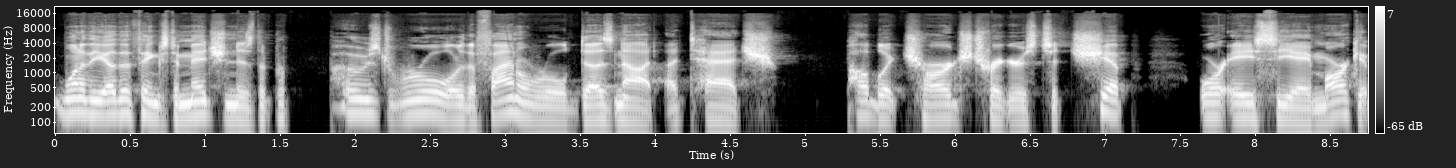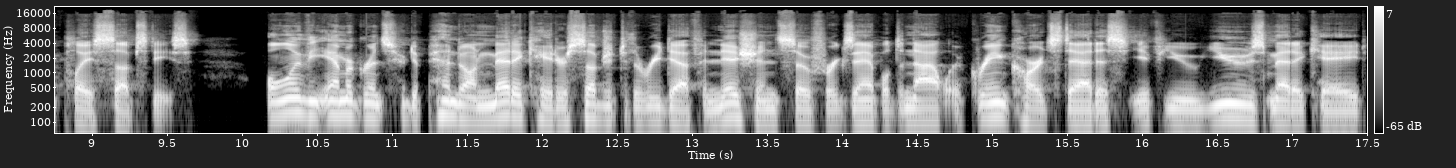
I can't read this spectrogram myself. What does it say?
one of the other things to mention is the proposed rule or the final rule does not attach public charge triggers to CHIP or ACA marketplace subsidies. Only the immigrants who depend on Medicaid are subject to the redefinition. So, for example, denial of green card status if you use Medicaid,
